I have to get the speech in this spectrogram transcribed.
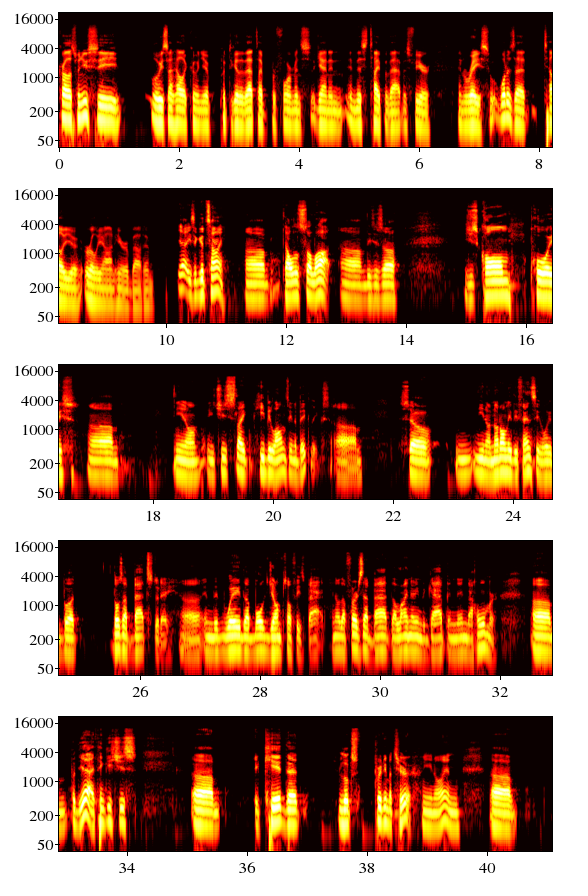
Carlos, when you see Luisangel Acuna put together that type of performance again in, in this type of atmosphere and race, what does that tell you early on here about him? Yeah, he's a good sign. Uh, tells us a lot. Uh, this is a he's just calm, poised. Um, you know, he's just like he belongs in the big leagues. Um, so, you know, not only defensively, but those at bats today, uh, in the way the ball jumps off his bat. You know, the first at bat, the liner in the gap, and then the homer. Um, but yeah, I think he's just um, a kid that looks pretty mature. You know, and uh,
